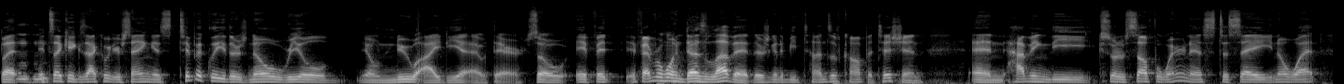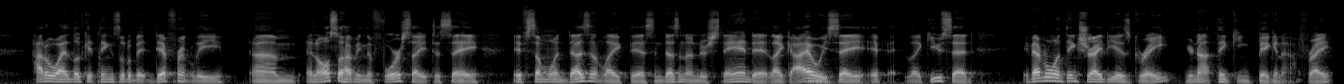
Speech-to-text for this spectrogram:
But mm-hmm. it's like exactly what you're saying is typically there's no real, you know, new idea out there. So if it if everyone does love it, there's going to be tons of competition and having the sort of self-awareness to say, you know what, how do I look at things a little bit differently? Um, and also having the foresight to say if someone doesn't like this and doesn't understand it, like I always say, if like you said, if everyone thinks your idea is great, you're not thinking big enough, right?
